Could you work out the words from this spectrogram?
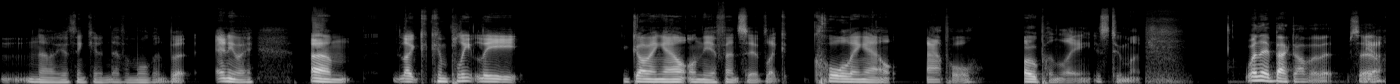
no, you're thinking of Never Morgan. But anyway, um, like completely going out on the offensive, like calling out Apple openly is too much. Well, they backed off of it. So Yeah.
